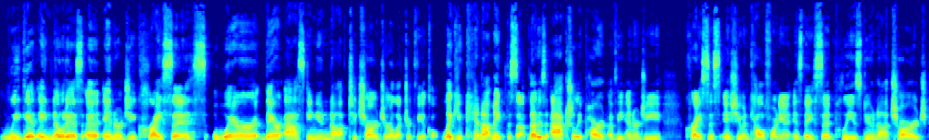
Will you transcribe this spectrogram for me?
we get a notice, an energy crisis, where they're asking you not to charge your electric vehicle. Like you cannot make this up. That is actually part of the energy crisis issue in California is they said please do not charge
